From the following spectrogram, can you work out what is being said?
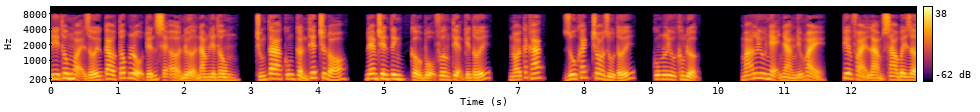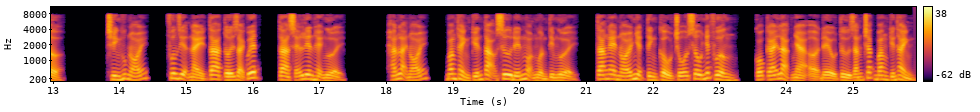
đi thông ngoại giới cao tốc lộ tuyến sẽ ở nửa năm liên thông, chúng ta cũng cần thiết trước đó, đem trên tinh cầu bộ phương tiện kiến tới, nói cách khác, du khách cho dù tới, cũng lưu không được. Mã lưu nhẹ nhàng như mày, kia phải làm sao bây giờ? Trình Húc nói, phương diện này ta tới giải quyết, ta sẽ liên hệ người. Hắn lại nói, băng thành kiến tạo sư đến ngọn nguồn tìm người, ta nghe nói nhiệt tình cầu chỗ sâu nhất phương, có cái lạc nhà ở đều từ rắn chắc băng kiến thành,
